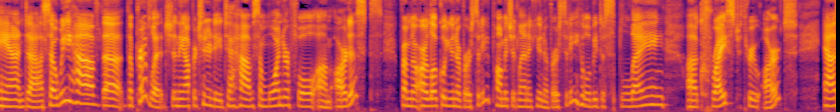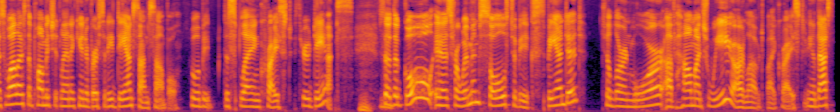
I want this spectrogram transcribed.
and uh, so we have the, the privilege and the opportunity to have some wonderful um, artists from the, our local university, Palm Beach Atlantic University, who will be displaying uh, Christ through art, as well as the Palm Beach Atlantic University Dance Ensemble, who will be displaying Christ through dance. Mm-hmm. So the goal is for women's souls to be expanded to learn more of how much we are loved by Christ. You know, that's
